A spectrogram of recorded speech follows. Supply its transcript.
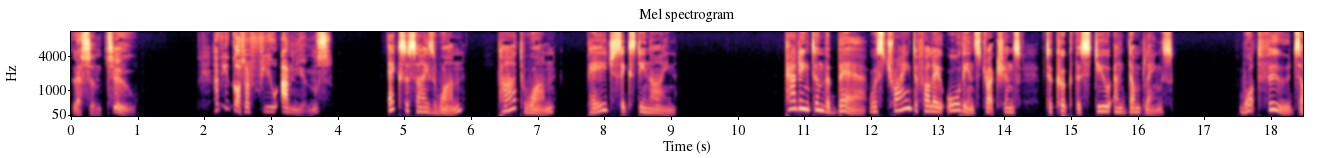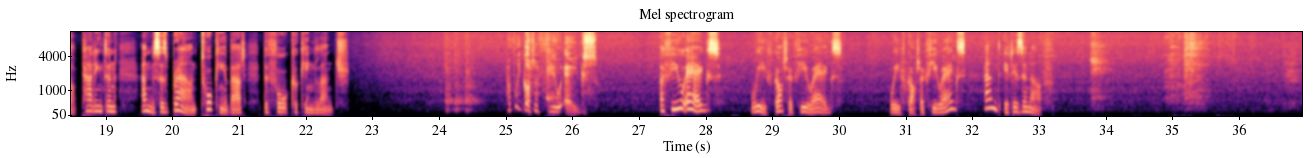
Lesson 2. Have you got a few onions? Exercise 1, Part 1, page 69. Paddington the bear was trying to follow all the instructions to cook the stew and dumplings. What foods are Paddington and Mrs. Brown talking about before cooking lunch? Have we got a few eggs? A few eggs. We've got a few eggs. We've got a few eggs, and it is enough.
